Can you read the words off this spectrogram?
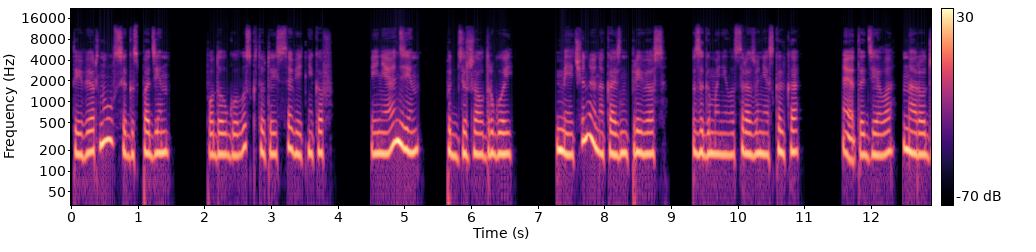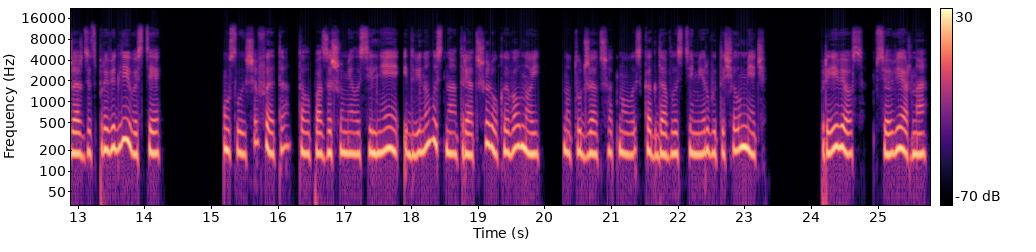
«Ты вернулся, господин», — подал голос кто-то из советников. «И не один», — поддержал другой. «Меченую на казнь привез», — загомонило сразу несколько. «Это дело. Народ жаждет справедливости». Услышав это, толпа зашумела сильнее и двинулась на отряд широкой волной но тут же отшатнулась, когда Властимир вытащил меч. «Привез, все верно», —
